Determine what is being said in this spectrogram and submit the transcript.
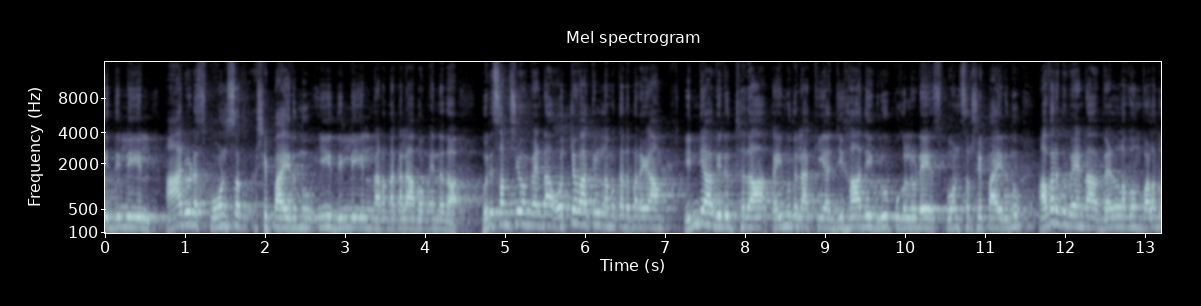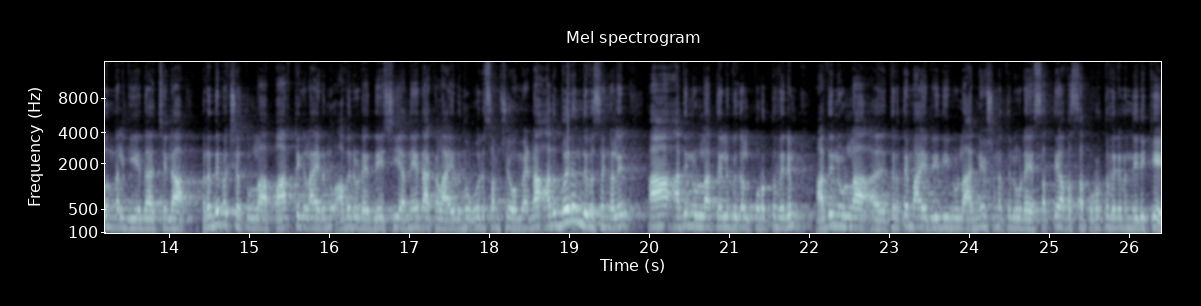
ഈ ദില്ലിയിൽ ആരുടെ സ്പോൺസർഷിപ്പ് ആയിരുന്നു ഈ ദില്ലിയിൽ നടന്ന കലാപം എന്നത്? ഒരു സംശയവും വേണ്ട. ഒറ്റവാക്കിൽ നമുക്കത് പറയാം. ഇന്ത്യ വിരുദ്ധത കൈമുതലാക്കിയ ജിഹാദി ഗ്രൂപ്പുകളുടെ സ്പോൺസർഷിപ്പ് ആയിരുന്നു. അവർക്ക് വേണ്ട വെള്ളവും വളവും നൽകിയത് ചില പ്രതിപക്ഷത്തുള്ള പാർട്ടികളായിരുന്നു. അവരുടെ ദേശീയ നേതാക്കളായിരുന്നു. ഒരു സംശയവും വേണ്ട. അത് വരും ദിവസങ്ങളിൽ ആ അതിനുള്ള തെളിവുകൾ പുറത്തു വരും. അതിനുള്ള കൃത്യമായ രീതിയിലുള്ള അന്വേഷണത്തിലൂടെ സത്യാവസ്ഥ പുറത്തു വരുമെന്നിരിക്കെ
